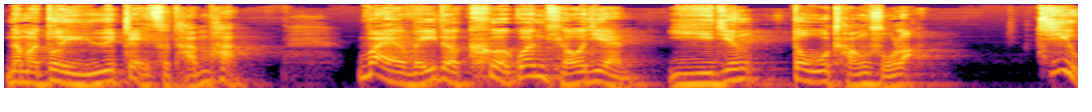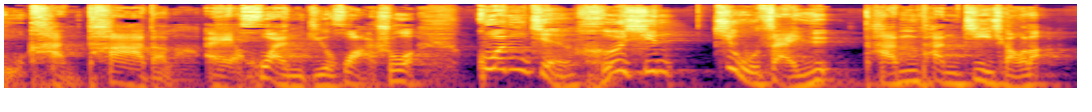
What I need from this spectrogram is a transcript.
那么，对于这次谈判，外围的客观条件已经都成熟了，就看他的了。哎，换句话说，关键核心就在于谈判技巧了。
